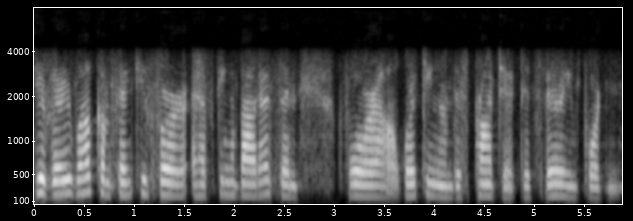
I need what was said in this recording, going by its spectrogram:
You're very welcome. Thank you for asking about us and for uh, working on this project. It's very important.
